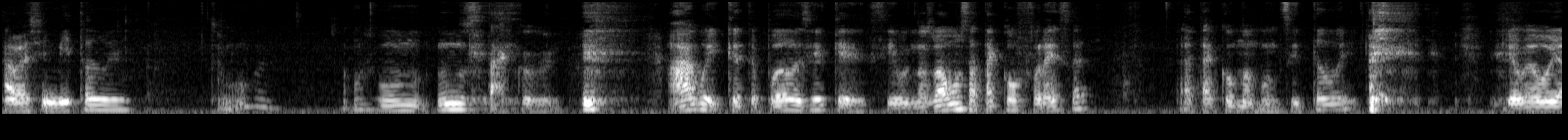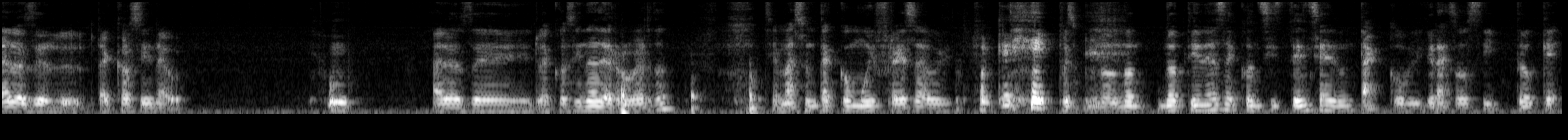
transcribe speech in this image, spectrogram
A ver si invitas, güey. Somos, güey, somos un- unos tacos, güey. Ah, güey, que te puedo decir que si nos vamos a taco fresa, a taco mamoncito, güey. Yo me voy a los de la cocina, güey. A los de la cocina de Roberto. Se me hace un taco muy fresa, güey. ¿Por qué? Pues no, no, no tiene esa consistencia de un taco, güey, grasosito, que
